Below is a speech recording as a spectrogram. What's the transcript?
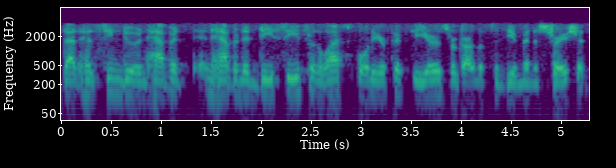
that has seemed to inhabit inhabited D.C. for the last 40 or 50 years, regardless of the administration.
